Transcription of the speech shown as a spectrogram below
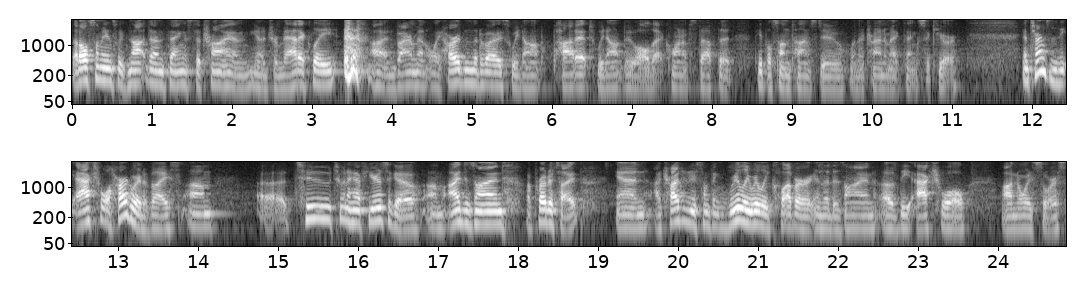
That also means we've not done things to try and you know, dramatically uh, environmentally harden the device. We don't pot it. We don't do all that kind of stuff that people sometimes do when they're trying to make things secure. In terms of the actual hardware device, um, uh, two, two and a half years ago, um, I designed a prototype and I tried to do something really, really clever in the design of the actual uh, noise source.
